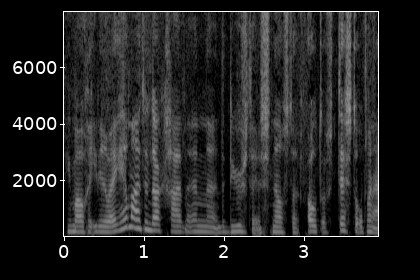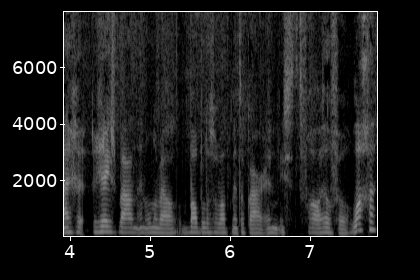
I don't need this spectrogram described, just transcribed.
die mogen iedere week helemaal uit hun dak gaan... en eh, de duurste en snelste auto's testen op hun eigen racebaan. En onderwijl babbelen ze wat met elkaar en is het vooral heel veel lachen.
